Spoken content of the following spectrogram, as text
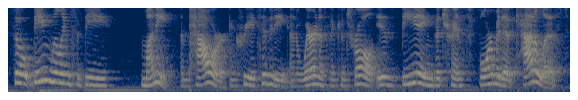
So being willing to be money and power and creativity and awareness and control is being the transformative catalyst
